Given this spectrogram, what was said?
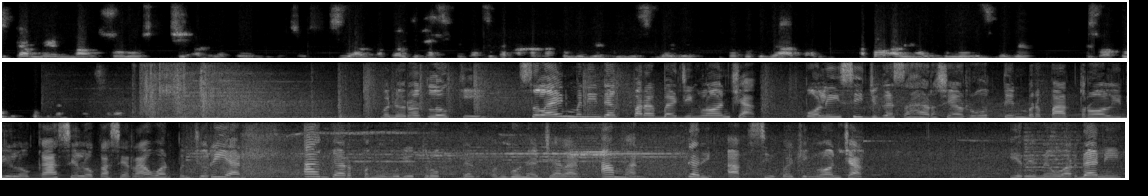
jika memang solusi adalah komunikasi sosial, maka diklasifikasikan apakah kemudian ini sebagai suatu kejahatan atau alih-alih kemudian ini sebagai suatu bentuk penyakit masyarakat. Menurut Luki, selain menindak para bajing loncat, polisi juga seharusnya rutin berpatroli di lokasi-lokasi rawan pencurian agar pengemudi truk dan pengguna jalan aman dari aksi bajing loncat. Irina Wardani,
